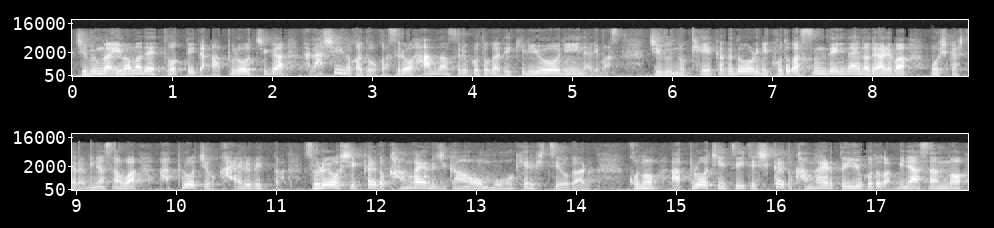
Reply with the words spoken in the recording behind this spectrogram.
自分が今まで取っていたアプローチが正しいのかどうかそれを判断することができるようになります。自分の計画通りにことが進んでいないのであればもしかしたら皆さんはアプローチを変えるべきかそれをしっかりと考える時間を設ける必要がある。このアプローチについてしっかりと考えるということが皆さんの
